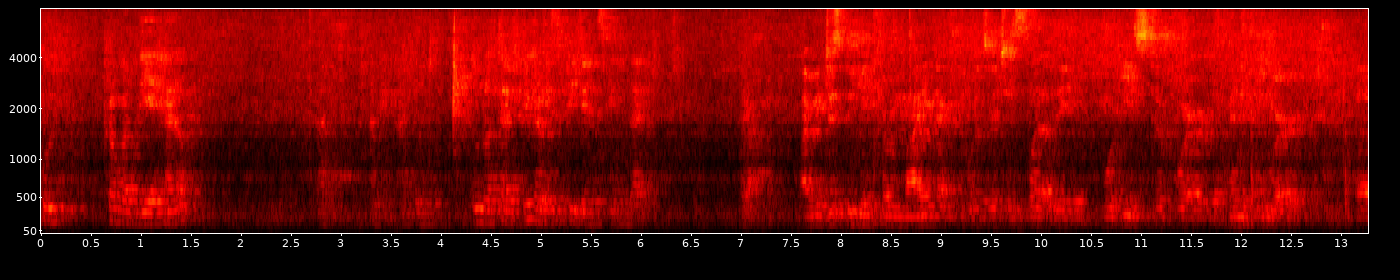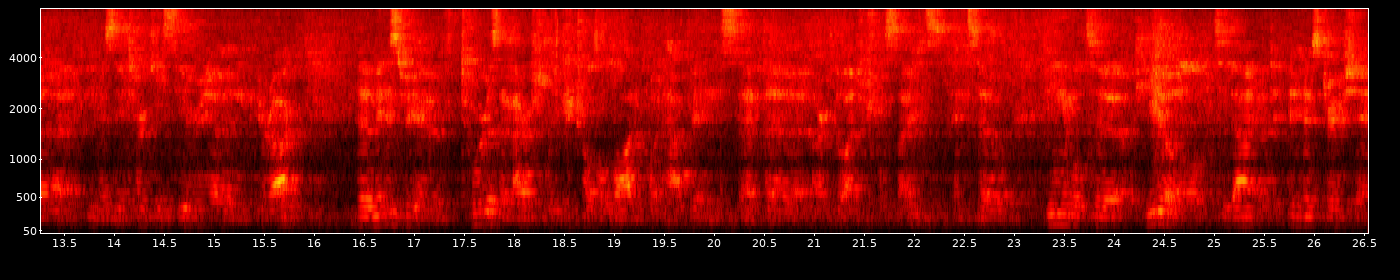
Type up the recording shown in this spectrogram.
could probably help. My neck of the woods, which is slightly more east of where many of you were, uh, you know, say Turkey, Syria, and Iraq, the Ministry of Tourism actually controls a lot of what happens at the archaeological sites. And so being able to appeal to that administration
